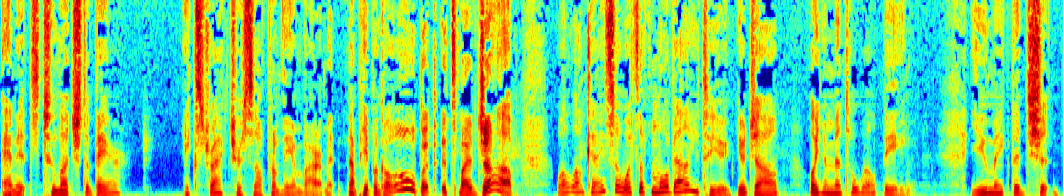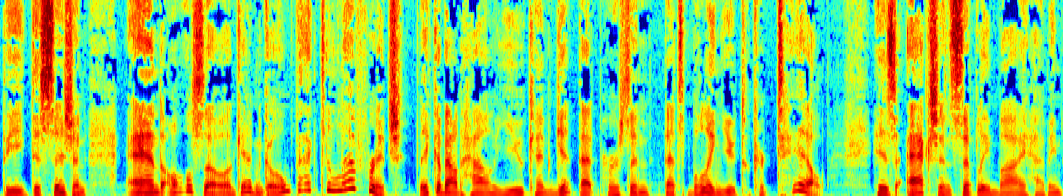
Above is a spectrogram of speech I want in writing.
and it's too much to bear, extract yourself from the environment. Now, people go, oh, but it's my job. Well, okay, so what's of more value to you, your job or your mental well being? You make the, the decision. And also, again, go back to leverage. Think about how you can get that person that's bullying you to curtail his actions simply by having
